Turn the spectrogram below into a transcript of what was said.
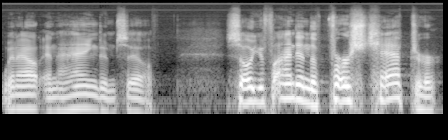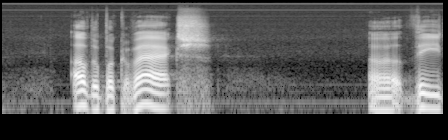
went out and hanged himself. So you find in the first chapter of the book of Acts, uh, the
